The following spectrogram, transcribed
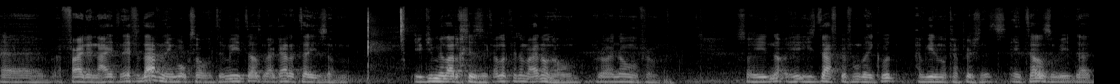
Uh, Friday night, and after davening, walks over to me. He tells me, "I got to tell you something. You give me a lot of chizik." I look at him. I don't know him. Where do I know him from? So he's Dafka from Lakewood. I meet him in Kapishnitz. And he tells me that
